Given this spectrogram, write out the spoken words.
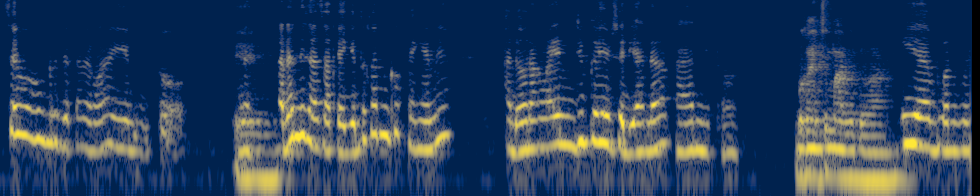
saya mau mengerjakan yang lain gitu yeah. kadang di saat-saat kayak gitu kan gue pengennya ada orang lain juga yang bisa diandalkan gitu. Bukan cuma lu doang. Iya bukan gue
